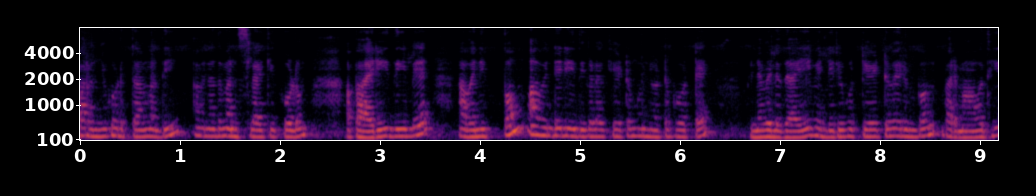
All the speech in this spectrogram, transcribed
പറഞ്ഞു കൊടുത്താൽ മതി. അവനത് മനസ്സിലാക്കിക്കോളും. അപ്പോൾ ആ രീതിയിൽ അവനിപ്പം അവന്റെ രീതികളൊക്കെ ആയിട്ട് മുന്നോട്ട് പോട്ടെ. പിന്നെ വലുതായി വലിയൊരു കുട്ടിയായിട്ട് വരുമ്പം പരമാവധി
